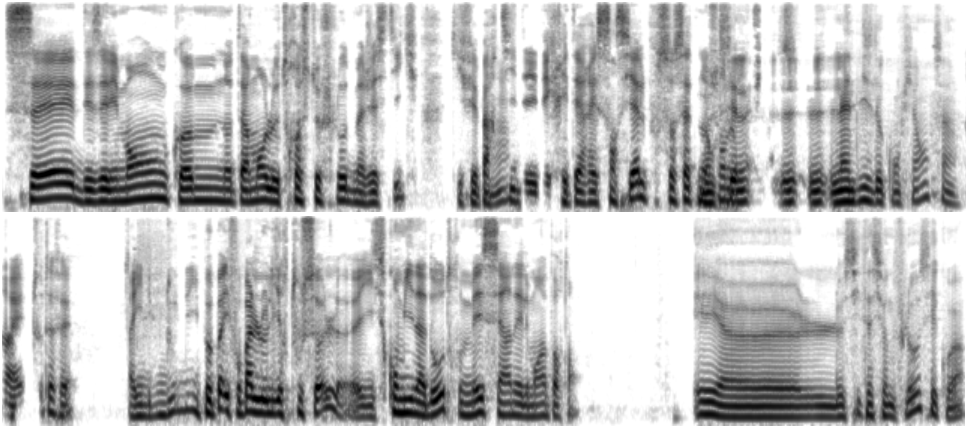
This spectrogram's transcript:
c'est des éléments comme notamment le trust flow de Majestic, qui fait partie mhm. des, critères essentiels pour sur cette notion Donc de l'indice de confiance? Oui, tout à fait. Il, il peut pas, il faut pas le lire tout seul. Il se combine à d'autres, mais c'est un élément important. Et le citation flow, c'est quoi?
